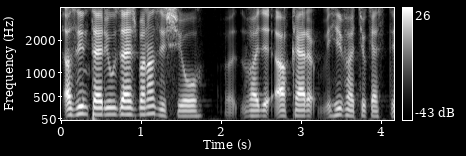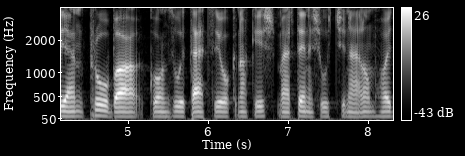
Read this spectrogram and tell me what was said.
Az interjúzásban az is jó, vagy akár hívhatjuk ezt ilyen próba konzultációknak is, mert én is úgy csinálom, hogy,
